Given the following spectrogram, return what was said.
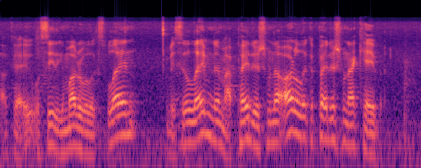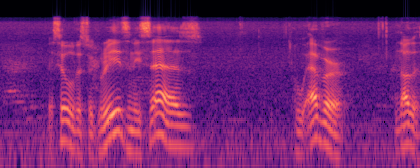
Okay, we'll see. The Gemara will explain. Basil disagrees, and he says, whoever, in other,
